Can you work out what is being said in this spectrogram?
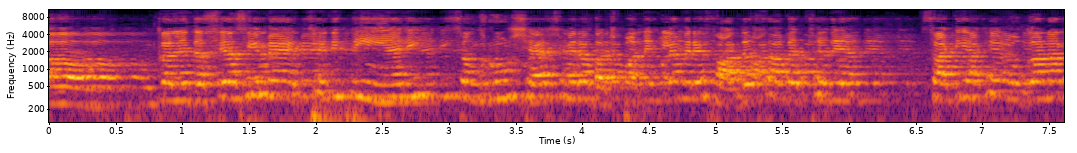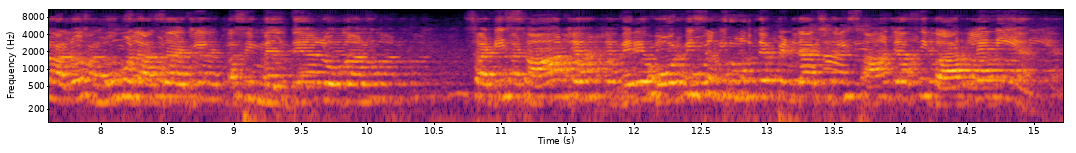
ਅਹ, ਦੱਸਿਆ ਸੀ ਮੈਂ ਇੱਥੇ ਦੀ ਧੀ ਹਾਂ ਜੀ ਸੰਗਰੂਰ ਸ਼ਹਿਰ 'ਚ ਮੇਰਾ ਬਚਪਨ ਨਿਕਲਿਆ ਮੇਰੇ ਫਾਦਰ ਸਾਹਿਬ ਇੱਥੇ ਦੇ ਆ। ਸਾਡੀ ਇੱਥੇ ਲੋਕਾਂ ਨਾਲ ਹਾਲੋ ਮੂੰਹ ਮੁਲਾਜ਼ਾ ਹੈ ਜੀ, ਅਸੀਂ ਮਿਲਦੇ ਹਾਂ ਲੋਕਾਂ ਨੂੰ। ਸਾਡੀ ਸਾਂਝ ਹੈ, ਮੇਰੇ ਹੋਰ ਵੀ ਸੰਗਰੂਰ ਦੇ ਪਿੰਡਾਂ 'ਚ ਵੀ ਸਾਂਝ ਅਸੀਂ ਬਾਹਰ ਲੈਣੀ ਹੈ।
